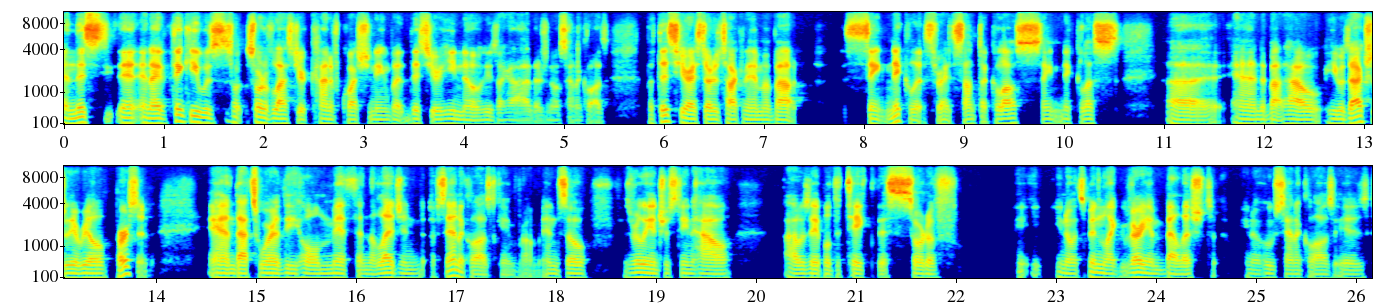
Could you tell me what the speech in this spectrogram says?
and this and I think he was sort of last year kind of questioning but this year he knows. He's like ah there's no Santa Claus. But this year I started talking to him about Saint Nicholas, right? Santa Claus, Saint Nicholas, uh, and about how he was actually a real person, and that's where the whole myth and the legend of Santa Claus came from. And so it's really interesting how I was able to take this sort of, you know, it's been like very embellished, you know, who Santa Claus is,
